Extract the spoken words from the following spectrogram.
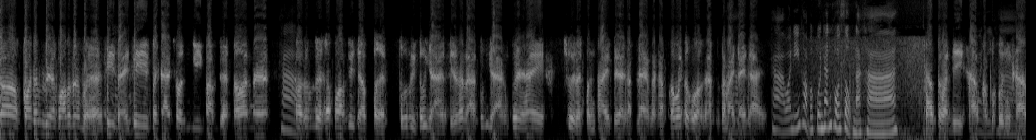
ก็กองทัพเรือพร้อมเสมอที่ไหนที่ประชาชนมีความเดือดร้อนนะฮะค่ะกองทัพเรือก็พร้อมที่จะเปิดทุกสิ่งทุกอย่างเสียสละทุกอย่างเพื่อให้ ช่วยเหลือคนไทยเป็นอันดับแรกนะครับ ก็ไม่ต้องห่วงครับสบายใจได้ ค่ะ วันนี้ขอบพระคุณท่านโฆษกนะคะ ครับ สวัสดีครับ ขอบพระคุณครับ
